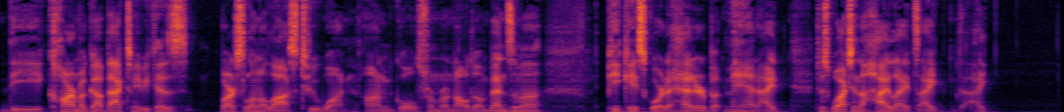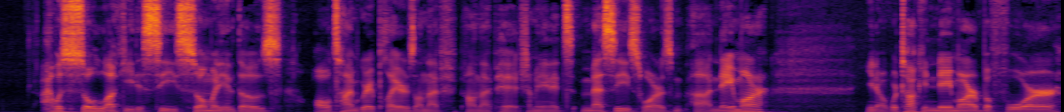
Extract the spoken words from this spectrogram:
the karma got back to me because Barcelona lost 2 1 on goals from Ronaldo and Benzema. Piqué scored a header, but man, I just watching the highlights, I, I, I was so lucky to see so many of those all-time great players on that on that pitch. I mean, it's Messi, Suarez, uh, Neymar you know, we're talking Neymar before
